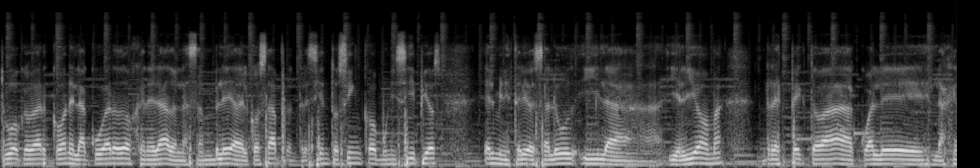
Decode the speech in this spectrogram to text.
tuvo que ver con el acuerdo generado en la Asamblea del COSAPRO entre 105 municipios, el Ministerio de Salud y, la, y el IOMA respecto a cuál es la agenda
